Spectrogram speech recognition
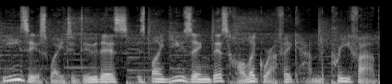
The easiest way to do this is by using this holographic hand prefab.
